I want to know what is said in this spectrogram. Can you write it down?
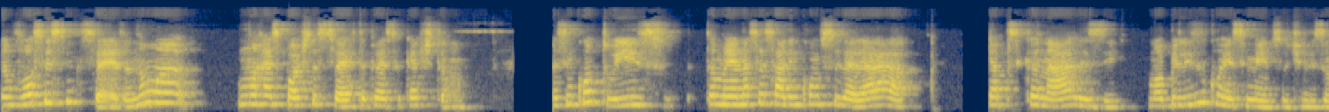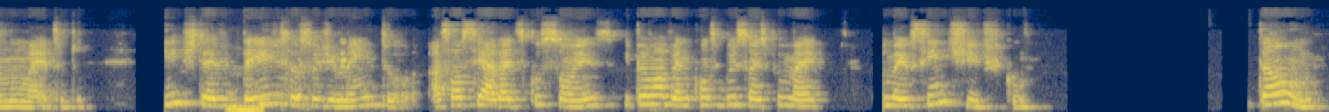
eu vou ser sincera, não há uma resposta certa para essa questão. Mas enquanto isso, também é necessário considerar que a psicanálise mobiliza conhecimentos utilizando um método esteve uhum. desde seu surgimento associada a discussões e promovendo contribuições para o meio, meio científico. Então,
